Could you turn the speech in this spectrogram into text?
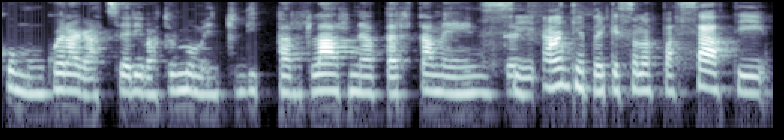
comunque ragazzi è arrivato il momento di parlarne apertamente. Sì, anche perché sono passati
